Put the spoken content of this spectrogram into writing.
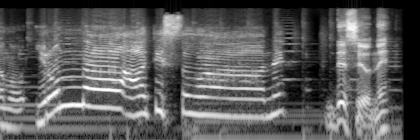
あの、いろんなアーティストがね、ですよね。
